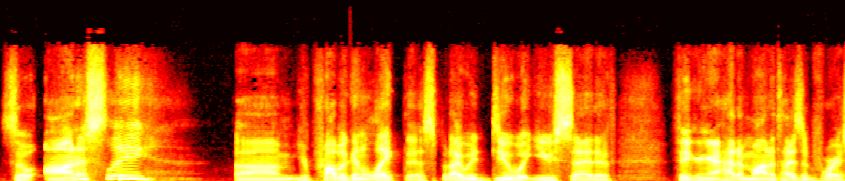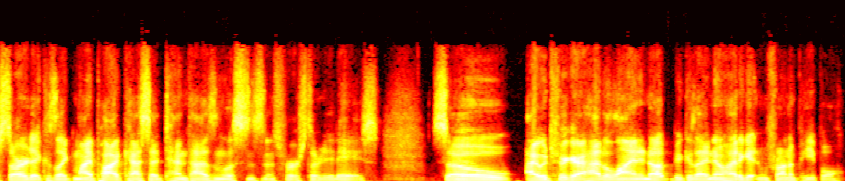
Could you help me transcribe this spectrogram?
so honestly, um, you're probably gonna like this, but I would do what you said of figuring out how to monetize it before I started. Because like my podcast had 10,000 listens in its first 30 days, so I would figure out how to line it up because I know how to get in front of people.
